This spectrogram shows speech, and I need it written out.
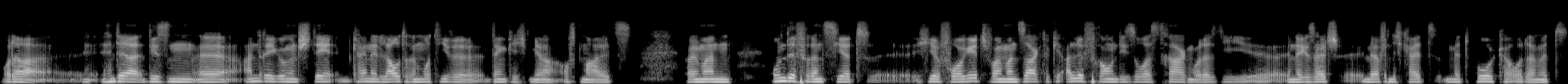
Oder hinter diesen äh, Anregungen stehen keine lauteren Motive, denke ich mir oftmals, weil man undifferenziert äh, hier vorgeht, weil man sagt, okay, alle Frauen, die sowas tragen oder die äh, in der Gesellschaft, in der Öffentlichkeit mit Burka oder mit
